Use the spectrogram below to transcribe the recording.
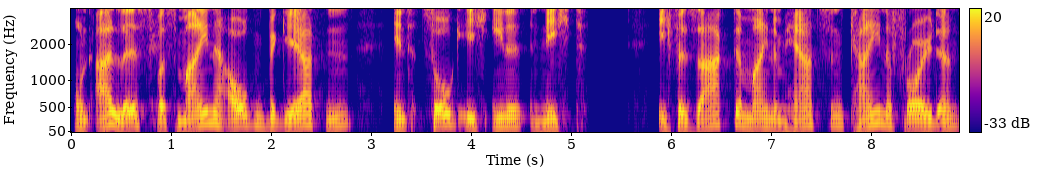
und alles, was meine Augen begehrten, entzog ich ihnen nicht. Ich versagte meinem Herzen keine Freude,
